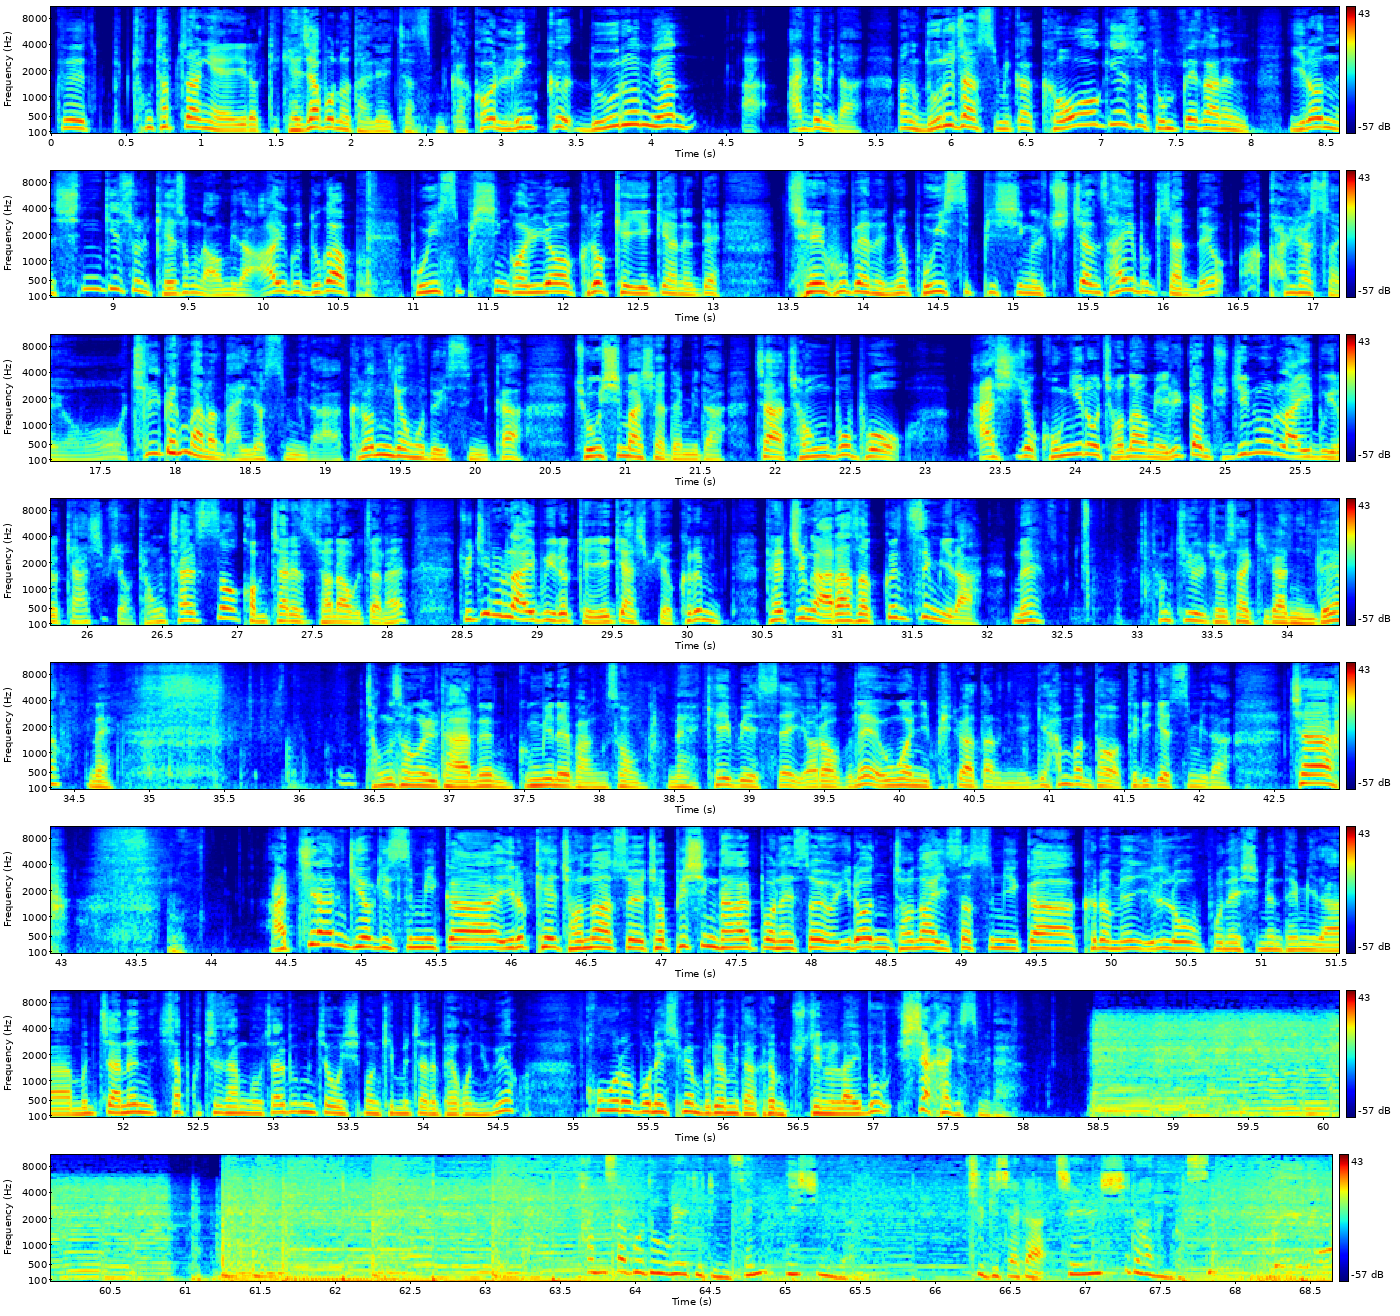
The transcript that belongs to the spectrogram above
그 청첩장에 이렇게 계좌번호 달려 있지 않습니까? 그 링크 누르면 아, 안 됩니다. 막 누르지 않습니까? 거기에서 돈 빼가는 이런 신기술 계속 나옵니다. 아이고, 누가 보이스피싱 걸려 그렇게 얘기하는데 제 후배는요, 보이스피싱을 취재한 사회부 기자인데요. 아, 걸렸어요. 700만원 날렸습니다. 그런 경우도 있으니까 조심하셔야 됩니다. 자, 정보보 아시죠? 02로 전화 오면 일단 주진우 라이브 이렇게 하십시오. 경찰서, 검찰에서 전화 오잖아요. 주진우 라이브 이렇게 얘기하십시오. 그럼 대충 알아서 끊습니다. 네. 청취율 조사 기간인데요. 네. 정성을 다하는 국민의 방송, 네. KBS에 여러분의 응원이 필요하다는 얘기 한 번 더 드리겠습니다. 자, 아찔한 기억 있습니까? 이렇게 전화 왔어요. 저 피싱 당할 뻔했어요. 이런 전화 있었습니까? 그러면 일로 보내시면 됩니다. 문자는 샵 9730 짧은 문자 50원, 긴 문자는 100원이고요. 콩으로 보내시면 무료입니다. 그럼 주진우 라이브 시작하겠습니다. 탐사보도 외길 인생 20년. 주 기자가 제일 싫어하는 것은?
